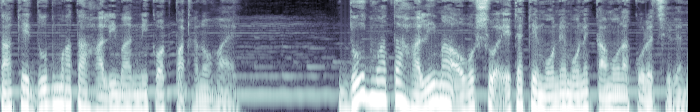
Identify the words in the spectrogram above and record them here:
তাকে দুধমাতা হালিমার নিকট পাঠানো হয়। দুধমাতা হালিমা অবশ্য এটাকে মনে মনে কামনা করেছিলেন।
